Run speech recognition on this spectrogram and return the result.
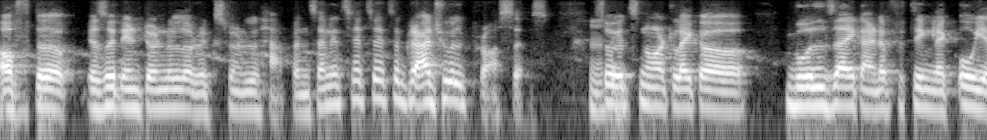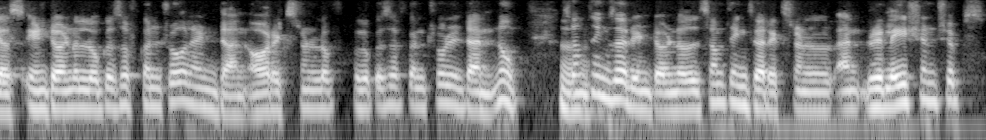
of the is it internal or external happens and it's it's, it's a gradual process so it's not like a bullseye kind of thing like oh yes internal locus of control and done or external locus of control done no mm-hmm. some things are internal some things are external and relationships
